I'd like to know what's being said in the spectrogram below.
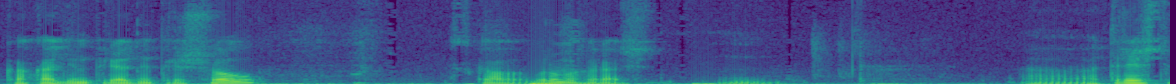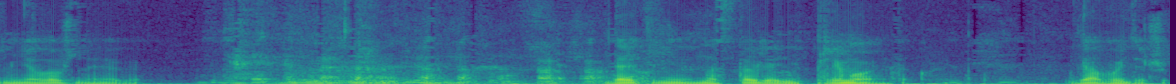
Как один преданный пришел, сказал, Гуру Махарадж, а, отрежьте мне ложное эго. Дайте мне наставление прямое такое. Я выдержу.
